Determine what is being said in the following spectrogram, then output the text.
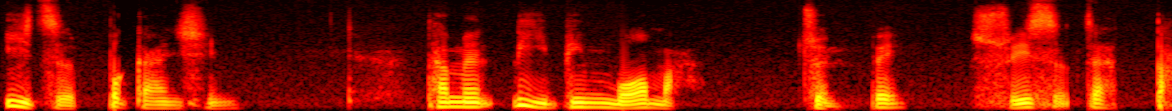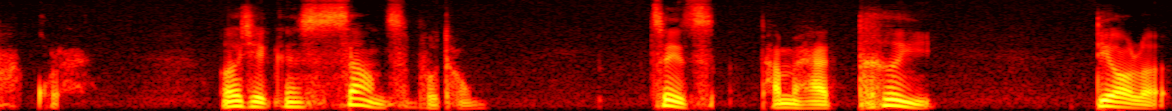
一直不甘心，他们厉兵秣马，准备随时再打过来。而且跟上次不同，这次他们还特意。调了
